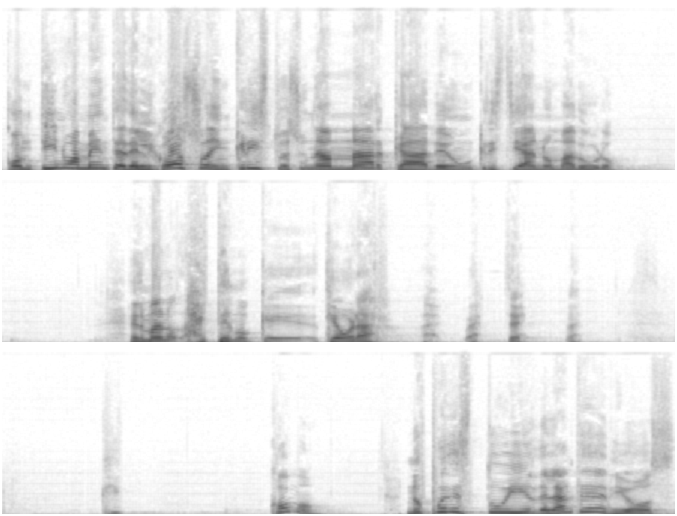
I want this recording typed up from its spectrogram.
continuamente del gozo en Cristo es una marca de un cristiano maduro. Hermanos, ay, tengo que, que orar. ¿Cómo? No puedes tú ir delante de Dios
